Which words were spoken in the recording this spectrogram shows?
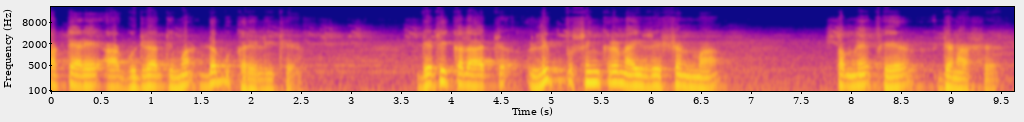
અત્યારે આ ગુજરાતીમાં ડબ કરેલી છે. જેથી કદાચ લિપ સિંક્રનાઇઝેશનમાં તમને ફેર જણાશે.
